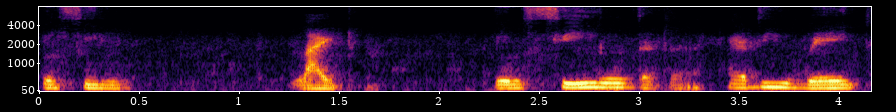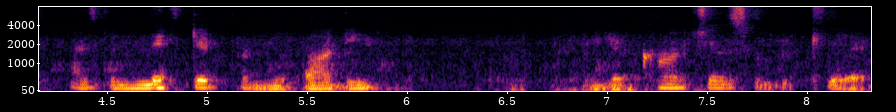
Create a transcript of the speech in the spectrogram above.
you'll feel lighter. You'll feel that a heavy weight has been lifted from your body and your conscience will be cleared.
